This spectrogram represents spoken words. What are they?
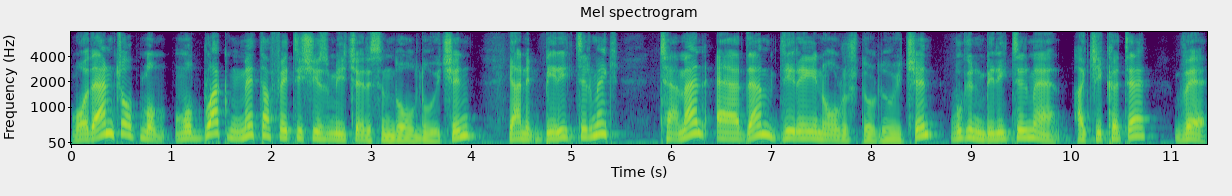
modern toplum mutlak metafetişizmi içerisinde olduğu için yani biriktirmek temel erdem direğini oluşturduğu için bugün biriktirmeyen hakikate ve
